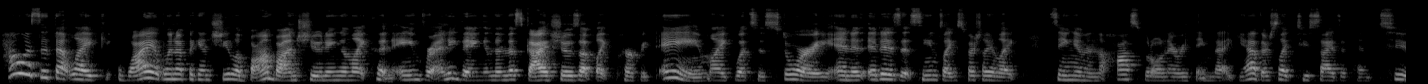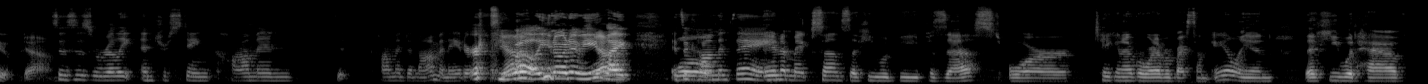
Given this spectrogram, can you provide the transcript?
how is it that like Wyatt went up against Sheila Bonbon shooting and like couldn't aim for anything, and then this guy shows up like perfect aim? Like, what's his story? And it, it is. It seems like, especially like seeing him in the hospital and everything, that yeah, there's like two sides of him too. yeah. So this is a really interesting common. Common denominator, if you will, you know what I mean? Yeah. Like it's Well, a common thing. And it makes sense that he would be possessed or taken over, whatever, by some alien, that he would have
